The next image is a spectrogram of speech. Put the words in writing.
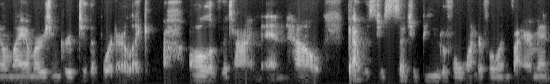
know my immersion group to the border like all of the time and how that was just such a beautiful wonderful environment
